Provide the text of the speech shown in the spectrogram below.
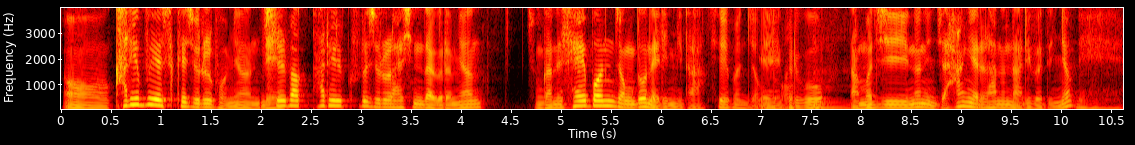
어 카리브의 스케줄을 보면 네. 7박 8일 크루즈를 하신다 그러면 중간에 세 번 정도 내립니다. 세 번 정도. 예, 그리고 음. 나머지는 이제 항해를 하는 날이거든요. 네.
